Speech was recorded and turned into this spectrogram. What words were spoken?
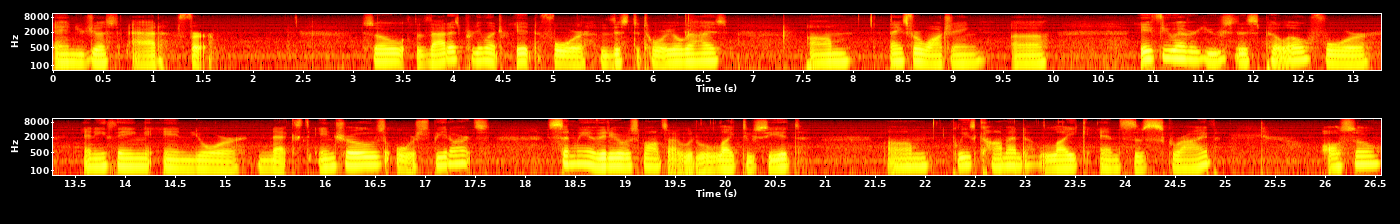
and you just add fur. So that is pretty much it for this tutorial guys. Um, thanks for watching. Uh, if you ever use this pillow for anything in your next intros or speed arts, send me a video response. I would like to see it. Um, please comment, like, and subscribe. Also,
